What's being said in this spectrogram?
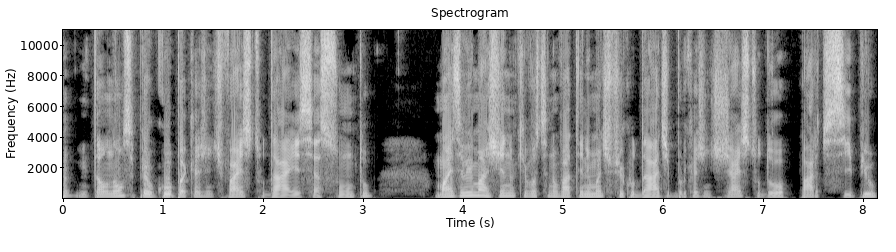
então não se preocupa que a gente vai estudar esse assunto, mas eu imagino que você não vai ter nenhuma dificuldade porque a gente já estudou particípio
